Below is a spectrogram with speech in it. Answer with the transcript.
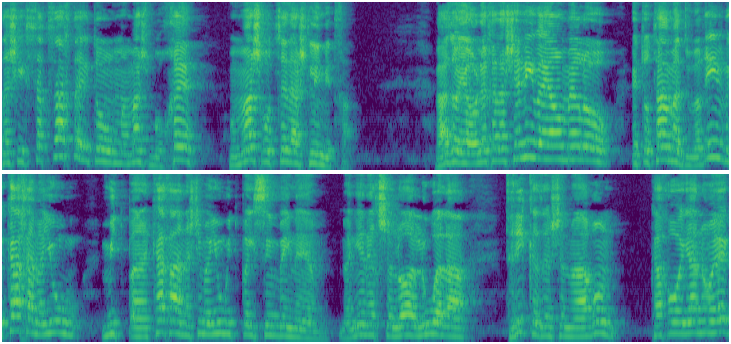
זה שהסתכסכת איתו, הוא ממש בוכה, ממש רוצה להשלים איתך. ואז הוא היה הולך אל השני והיה אומר לו את אותם הדברים, וככה הם היו, ככה האנשים היו מתפייסים ביניהם. מעניין איך שלא עלו על הטריק הזה של מהרון, ככה הוא היה נוהג.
